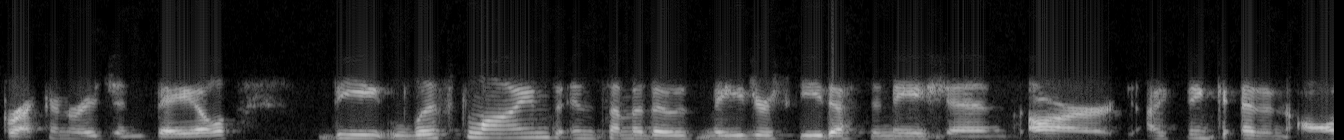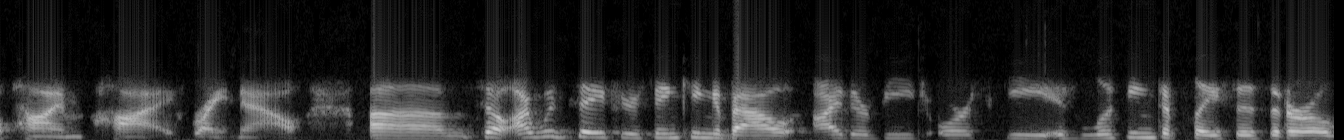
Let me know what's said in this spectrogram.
Breckenridge and Vail, the lift lines in some of those major ski destinations are, I think, at an all-time high right now. Um, so I would say if you're thinking about either beach or ski, is looking to places that are a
